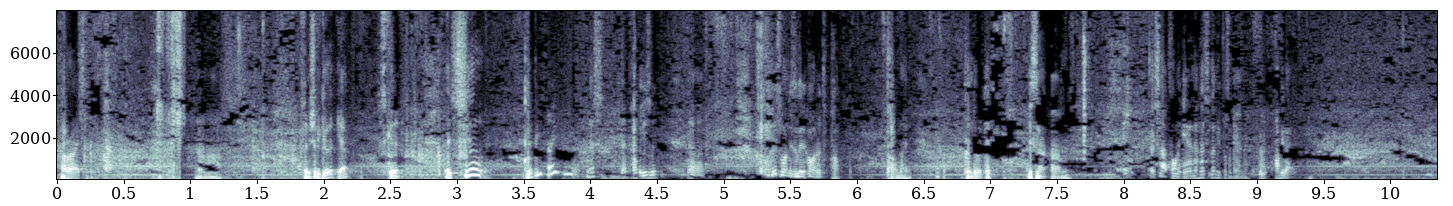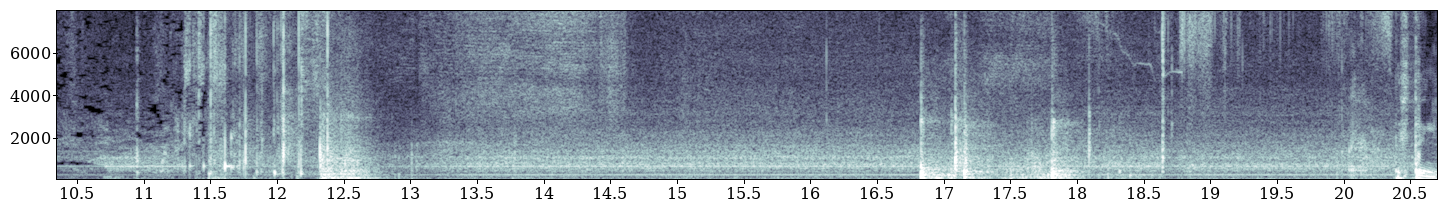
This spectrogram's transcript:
All right. Um, good. Yep, it's good. It's still could be right. Yes, yeah, easily. Uh, this one is the hardest pump. Pump, right? Could do it. It's not um, it's not falling in. It's like okay. This thing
